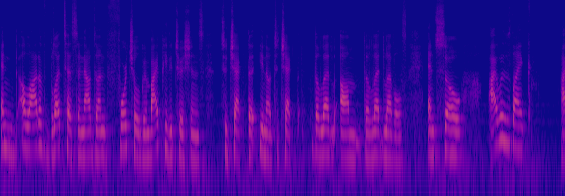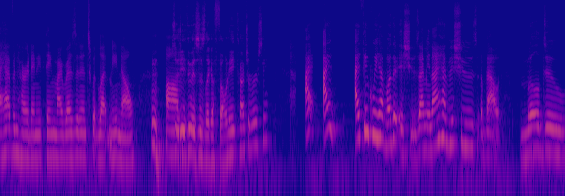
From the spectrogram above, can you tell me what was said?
and a lot of blood tests are now done for children by pediatricians to check the, you know, to check the lead, um, the lead levels. And so I was like, I haven't heard anything. My residents would let me know. so do you think this is like a phony controversy? I, I, I think we have other issues. I mean, I have issues about mildew,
